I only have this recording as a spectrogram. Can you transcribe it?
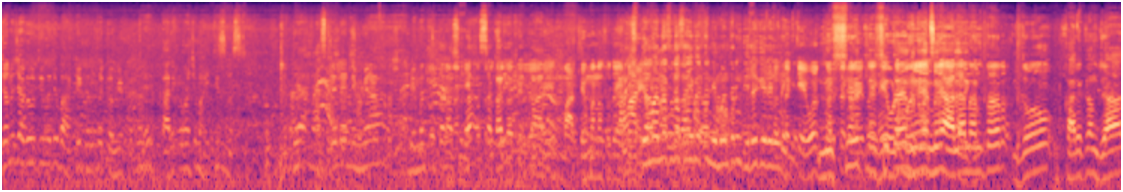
जनजागृतीमध्ये बार्टी खरं तर कमी पडते कार्यक्रमाची माहितीच नसते ते असलेल्या निम्म्या निमंत्रणाला सुद्धा सकाळी. माध्यमांना सुद्धा माध्यमांना सुद्धा साहेब याचं निमंत्रण दिलं गेलेलं नाही केवळ निश्चित करायचं निश्चित. मी महत्त्वाचं मी कार्यक्रम. आल्यानंतर जो कार्यक्रम ज्या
